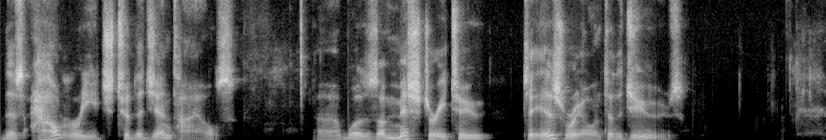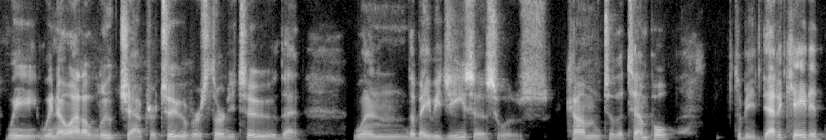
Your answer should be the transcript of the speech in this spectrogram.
this outreach to the Gentiles uh, was a mystery to to Israel and to the Jews. We we know out of Luke chapter two, verse thirty two, that when the baby Jesus was come to the temple to be dedicated,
